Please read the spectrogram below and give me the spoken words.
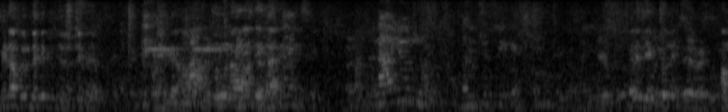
बिना फ़िल्म देखे तो दृष्टि पे टिप्पणी गया तू ना देखा है now you know once you see it पहले देख तो ले हम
